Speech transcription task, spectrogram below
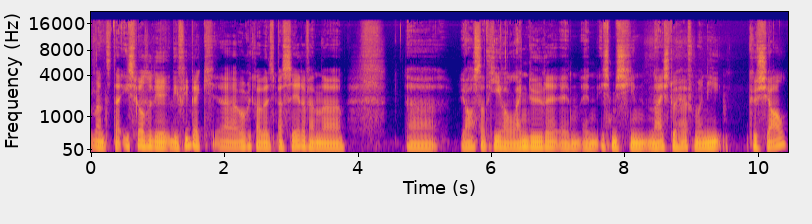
want dat is wel zo, die, die feedback uh, hoor ik al wel eens passeren van... Uh, uh, ja, strategie al lang duren en, en is misschien nice to have, maar niet cruciaal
